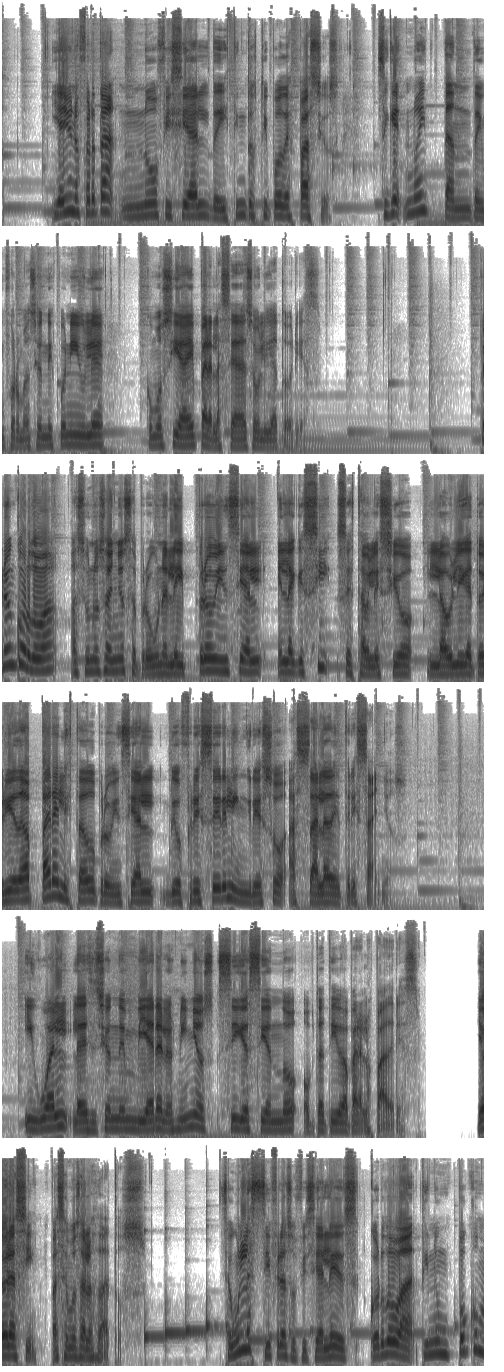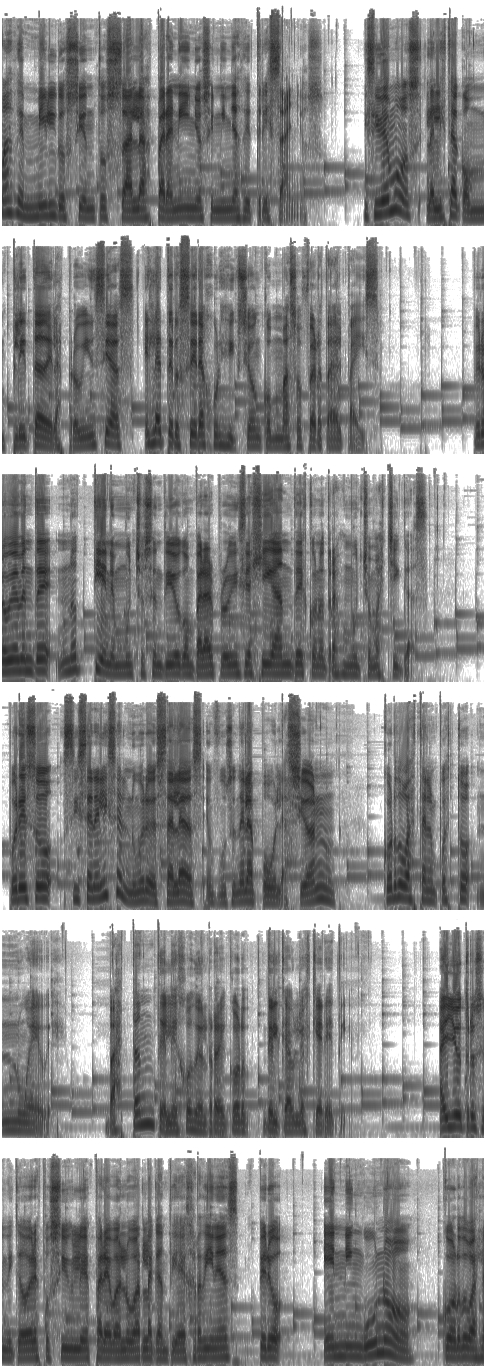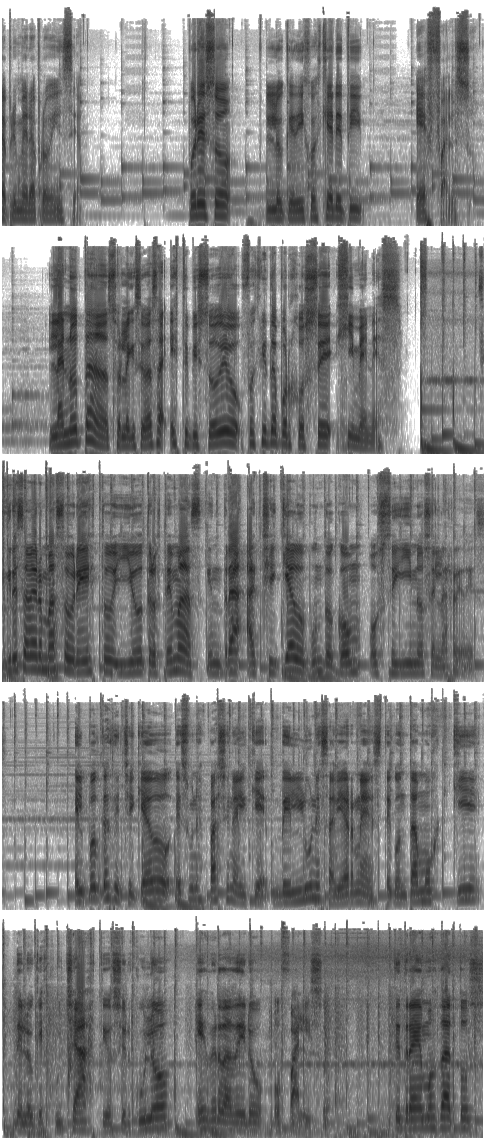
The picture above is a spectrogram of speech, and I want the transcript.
Y hay una oferta no oficial de distintos tipos de espacios, así que no hay tanta información disponible como si hay para las edades obligatorias. Pero en Córdoba, hace unos años se aprobó una ley provincial en la que sí se estableció la obligatoriedad para el Estado provincial de ofrecer el ingreso a sala de tres años. Igual, la decisión de enviar a los niños sigue siendo optativa para los padres. Y ahora sí, pasemos a los datos. Según las cifras oficiales, Córdoba tiene un poco más de 1.200 salas para niños y niñas de 3 años. Y si vemos la lista completa de las provincias, es la tercera jurisdicción con más oferta del país. Pero obviamente no tiene mucho sentido comparar provincias gigantes con otras mucho más chicas. Por eso, si se analiza el número de salas en función de la población, Córdoba está en el puesto 9, bastante lejos del récord del que habló Schiaretti. Hay otros indicadores posibles para evaluar la cantidad de jardines, pero en ninguno Córdoba es la primera provincia. Por eso, lo que dijo Schiaretti es falso. La nota sobre la que se basa este episodio fue escrita por José Jiménez. Si quieres saber más sobre esto y otros temas, entra a chequeado.com o seguinos en las redes. El podcast de Chequeado es un espacio en el que de lunes a viernes te contamos qué de lo que escuchaste o circuló es verdadero o falso. Te traemos datos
